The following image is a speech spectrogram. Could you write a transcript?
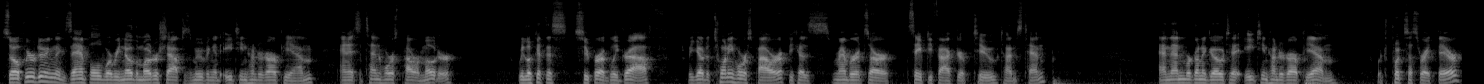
So if we were doing an example where we know the motor shaft is moving at 1800 RPM, and it's a 10 horsepower motor, we look at this super ugly graph. We go to 20 horsepower because remember it's our safety factor of 2 times 10. And then we're going to go to 1800 RPM, which puts us right there.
